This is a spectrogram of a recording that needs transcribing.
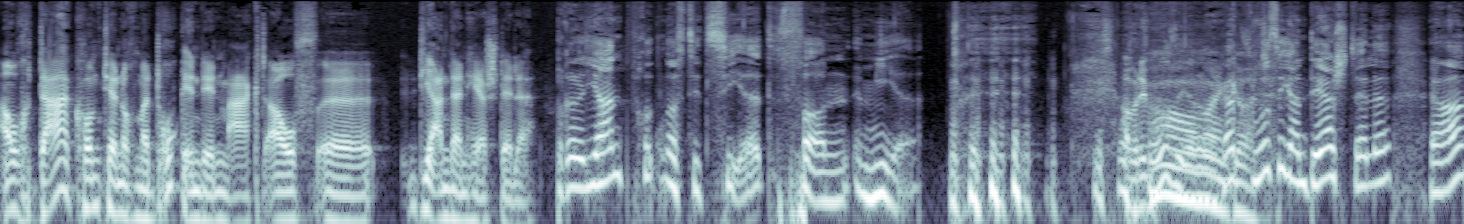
Auch da kommt ja nochmal Druck in den Markt auf äh, die anderen Hersteller. Brillant prognostiziert von mir. Aber muss, oh ich, ganz, muss ich an der Stelle, ja,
